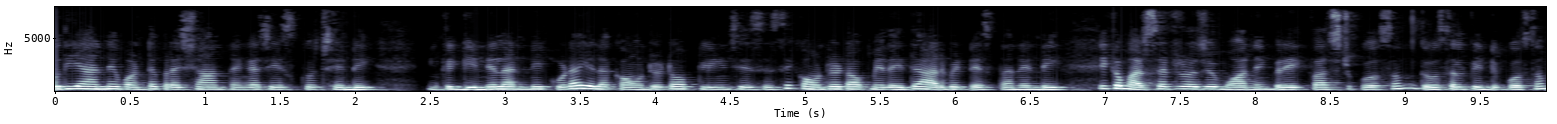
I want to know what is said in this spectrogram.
ఉదయాన్నే వంట ప్రశాంతంగా చేసుకోవచ్చండి. ఇంకా గిన్నెలన్నీ కూడా ఇలా కౌంటర్ టాప్ క్లీన్ చేసేసి కౌంటర్ టాప్ మీద అయితే ఆరబెట్టేస్తానండి. ఇక మరుసటి రోజు మార్నింగ్ బ్రేక్ఫాస్ట్ కోసం దోశల పిండి కోసం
